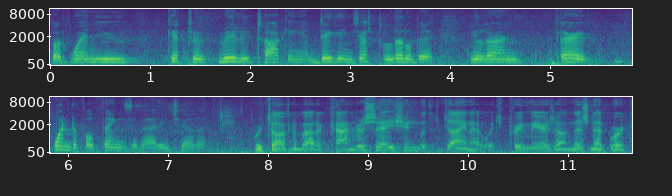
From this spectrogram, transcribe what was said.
But when you get to really talking and digging just a little bit, you learn very wonderful things about each other. We're talking about a conversation with Dinah, which premieres on this network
